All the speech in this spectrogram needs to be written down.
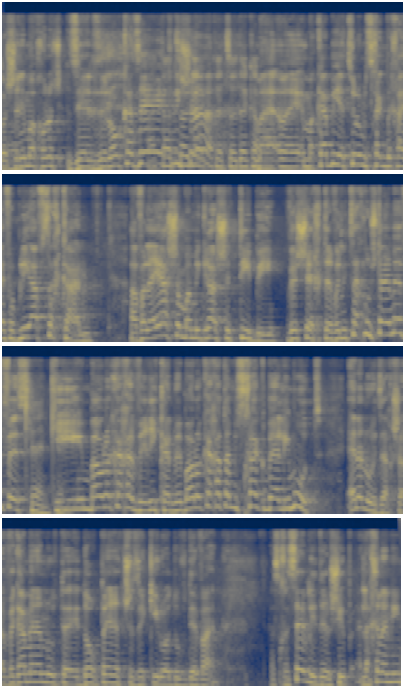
בשנים האחרונות, זה, זה לא כזה אתה קלישאה. צודק, אתה צודק, מכבי יצאו למשחק בחיפה בלי אף שחקן, אבל היה שם במגרש את טיבי ושכטר וניצחנו 2-0, כן, כי הם באו לקחת, וריקן, ובאו לקחת את המשחק באלימות, אין לנו את זה עכשיו, וגם אין לנו את דור פרץ שזה כאילו הדובדבן. אז חסר לידרשיפ, לכן אני,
